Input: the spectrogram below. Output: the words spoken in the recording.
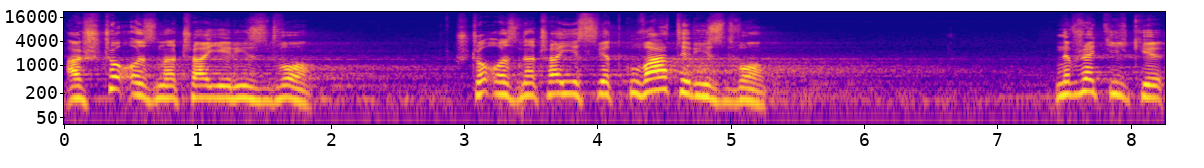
а що означає Різдво? Що означає святкувати Різдво? Невже тільки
